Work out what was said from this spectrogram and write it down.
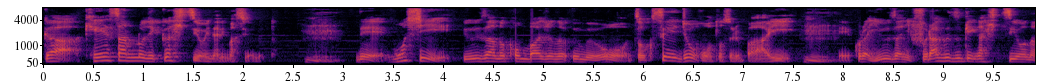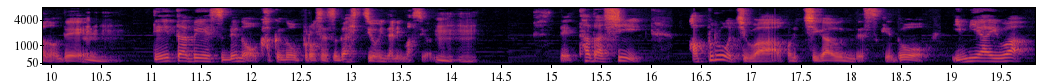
が計算ロジックが必要になりますよねと。うん。でもしユーザーのコンバージョンの有無を属性情報とする場合、えうん。ーこれはユーザーにフラグ付けが必要なので、うん。データベースでの格納プロセスが必要になりますよね。うんうんでただしアプローチはこれ違うんですけど意味合いは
